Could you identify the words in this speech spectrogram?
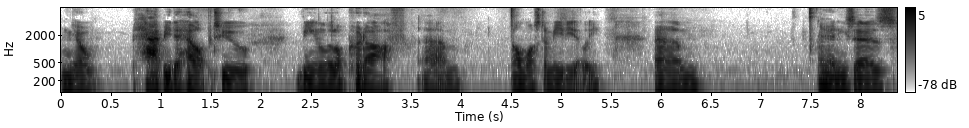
you know, happy to help to being a little put off, um, almost immediately. Um, and he says,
